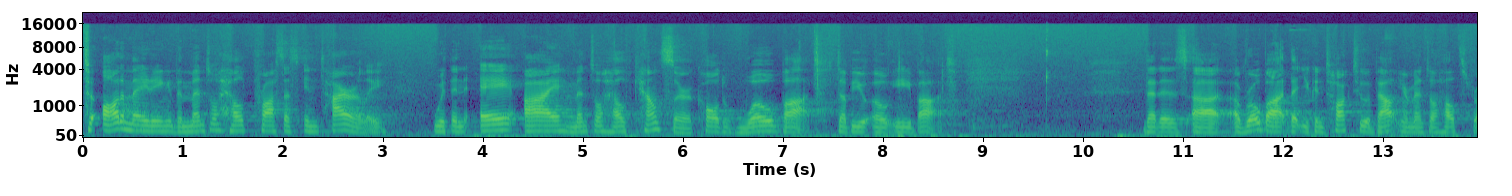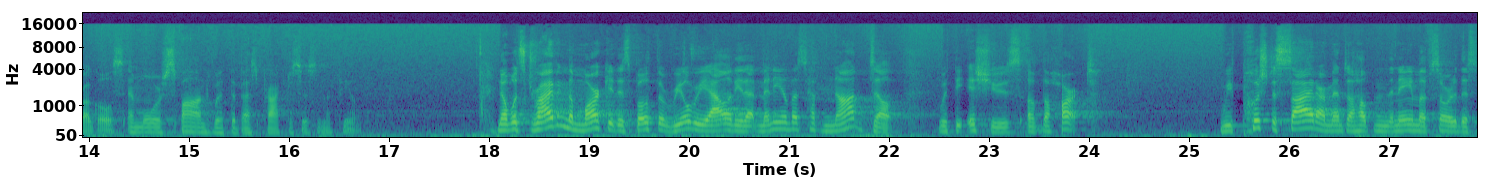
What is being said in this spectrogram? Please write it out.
to automating the mental health process entirely with an AI mental health counselor called WoeBot, W O E bot. That is uh, a robot that you can talk to about your mental health struggles and will respond with the best practices in the field. Now, what's driving the market is both the real reality that many of us have not dealt with the issues of the heart. We've pushed aside our mental health in the name of sort of this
